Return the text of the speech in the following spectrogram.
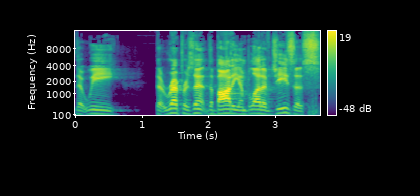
that we that represent the body and blood of Jesus,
